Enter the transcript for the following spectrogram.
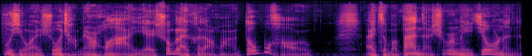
不喜欢说场面话，也说不来客套话，都不好，哎，怎么办呢？是不是没救了呢？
